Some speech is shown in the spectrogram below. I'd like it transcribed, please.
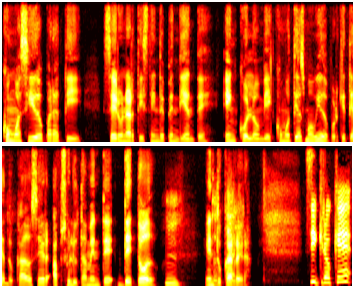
¿Cómo ha sido para ti ser un artista independiente en Colombia y cómo te has movido? Porque te ha Mm. tocado ser absolutamente de todo Mm. en tu carrera. Sí, creo que,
